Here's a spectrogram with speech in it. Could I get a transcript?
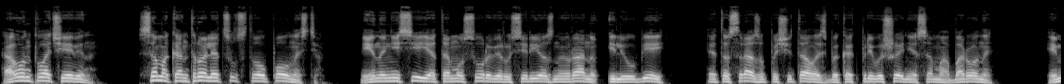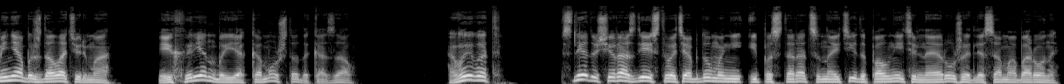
А он плачевен. Самоконтроль отсутствовал полностью. И нанеси я тому Сурверу серьезную рану или убей, это сразу посчиталось бы как превышение самообороны, и меня бы ждала тюрьма. И хрен бы я кому что доказал. Вывод. В следующий раз действовать обдуманней и постараться найти дополнительное оружие для самообороны.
